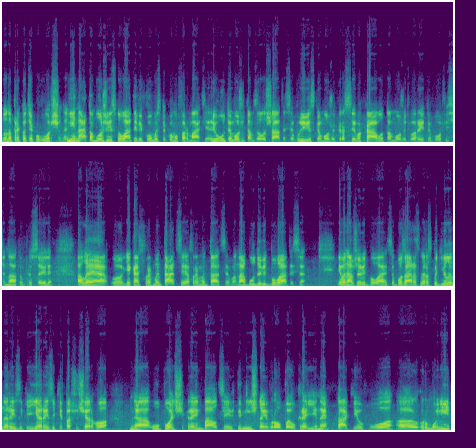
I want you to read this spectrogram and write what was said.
Ну, наприклад, як Угорщина. Ні, НАТО може існувати в якомусь такому форматі. Рюти можуть там залишатися, вивіска може красива, каву там можуть варити в офісі НАТО в Брюсселі. Але о, якась фрагментація, фрагментація, вона буде відбуватися. І вона вже відбувається, бо зараз не розподілені ризики. Є ризики в першу чергу е, у Польщі, країн Балтії, Північної Європи, України, так і у е, Румунії.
